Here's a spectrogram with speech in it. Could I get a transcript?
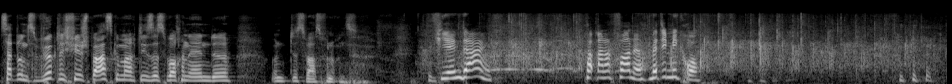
Es hat uns wirklich viel Spaß gemacht dieses Wochenende und das war's von uns. Vielen Dank. Kommt mal nach vorne mit dem Mikro.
